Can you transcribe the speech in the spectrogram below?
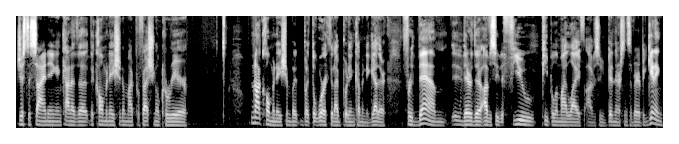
just a signing and kind of the the culmination of my professional career. Not culmination, but but the work that I put in coming together. For them, they're the obviously the few people in my life, obviously who've been there since the very beginning,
